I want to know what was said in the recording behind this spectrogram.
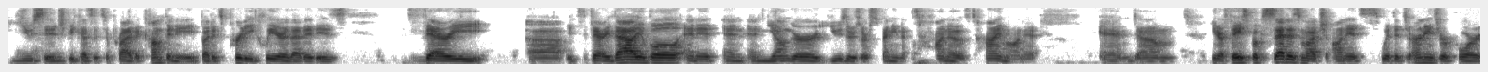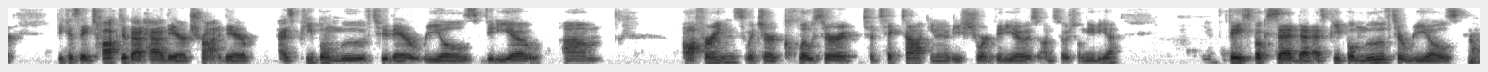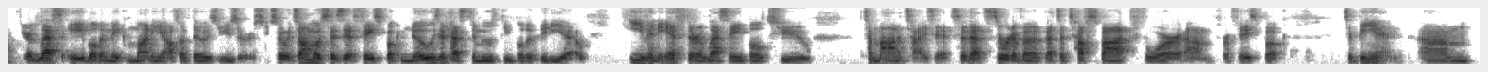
usage because it's a private company, but it's pretty clear that it is very uh, it's very valuable and it and and younger users are spending a ton of time on it and um, you know facebook said as much on its with its earnings report because they talked about how they're trying they're as people move to their reels video um, offerings which are closer to tiktok you know these short videos on social media Facebook said that as people move to Reels, they're less able to make money off of those users. So it's almost as if Facebook knows it has to move people to video, even if they're less able to to monetize it. So that's sort of a that's a tough spot for um, for Facebook to be in. Um,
